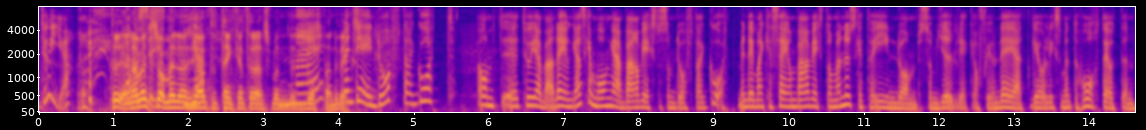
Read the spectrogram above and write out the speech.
Tuja? Tuja. Ja, Nej, men inte så, men jag Ja. tänker inte den som en Nej, doftande växt. men det doftar gott om eh, tujabär. Det är ju ganska många barrväxter som doftar gott. Men det man kan säga om barrväxter, om man nu ska ta in dem som juldekoration, det är att gå liksom inte hårt åt den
